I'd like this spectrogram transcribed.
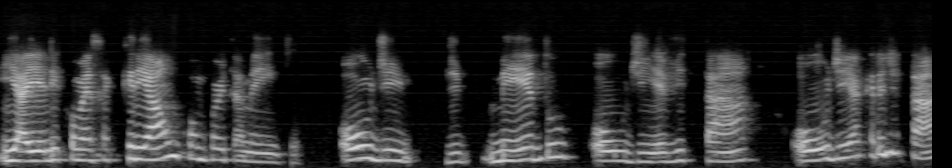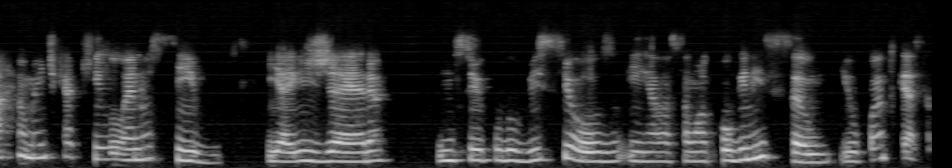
E aí ele começa a criar um comportamento ou de, de medo, ou de evitar, ou de acreditar realmente que aquilo é nocivo. E aí gera um círculo vicioso em relação à cognição e o quanto que essa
